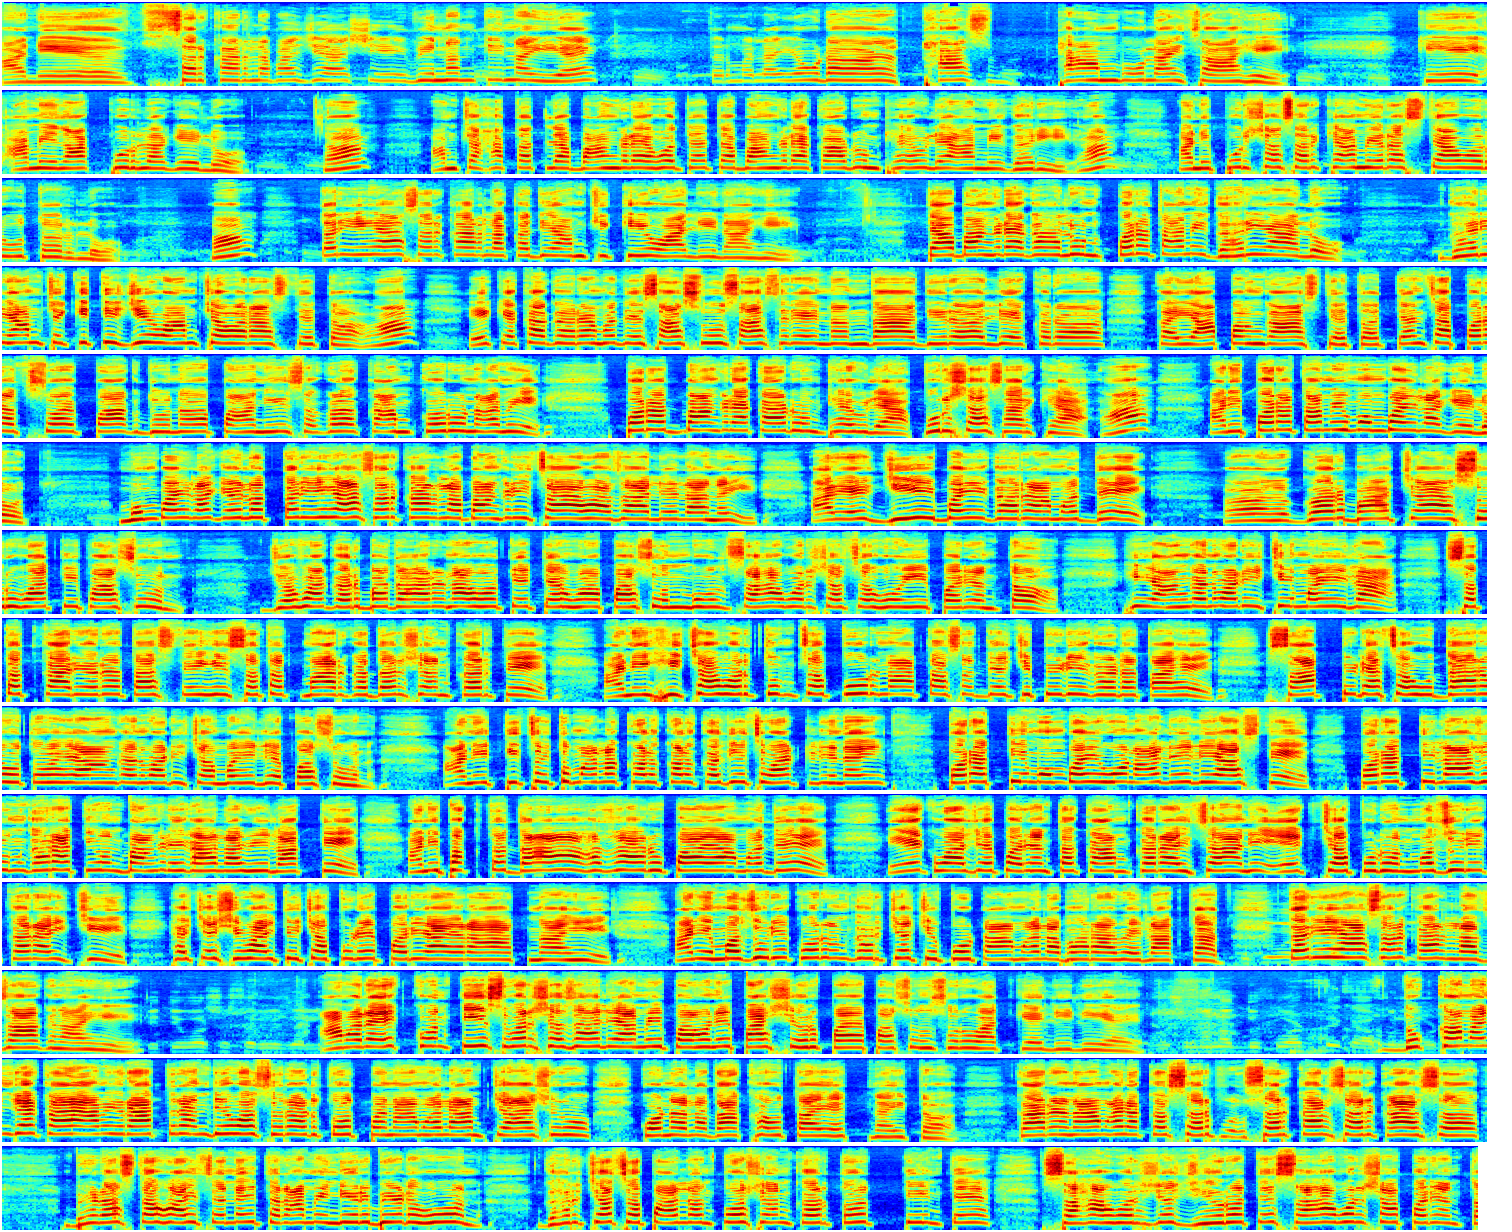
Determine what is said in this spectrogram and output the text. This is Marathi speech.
आणि सरकारला माझी अशी विनंती नाही आहे. तर मला एवढं ठास ठाम बोलायचं आहे की आम्ही नागपूरला गेलो हां? आमच्या हातातल्या बांगड्या होत्या त्या बांगड्या काढून ठेवल्या आम्ही घरी हां? आणि पुरुषासारखे आम्ही रस्त्यावर उतरलो हां? तरी ह्या सरकारला कधी आमची कीव आली नाही. त्या बांगड्या घालून परत आम्ही घरी आलो. घरी आमचे किती जीव आमच्यावर असते तर हां? एकेका घरामध्ये सासू सासरे नंदा दिरं लेकरं काही अपंग असते तर त्यांचा परत स्वयंपाक धुणं पाणी सगळं काम करून आम्ही परत बांगड्या काढून ठेवल्या पुरुषासारख्या हां? आणि परत आम्ही मुंबईला गेलो. मुंबईला गेलो तरी ह्या सरकारला बांगडीचा आवाज आलेला नाही. अरे जी बाई घरामध्ये गर्भाच्या सुरुवातीपासून जेव्हा गर्भधारणा होते तेव्हापासून मूल सहा वर्षाचं होईपर्यंत ही अंगणवाडीची महिला सतत कार्यरत असते ही सतत मार्गदर्शन करते आणि हिच्यावर तुमचं पूर्ण आता सध्याची पिढी घडत आहे. सात पिढ्याचा उद्धार होतो हे अंगणवाडीच्या महिलेपासून. आणि तिचं तुम्हाला कळकळ कधीच वाटली नाही. परत ती मुंबईहून आलेली असते. परत तिला अजून घरात येऊन बांगडी घालावी लागते आणि फक्त दहा हजार रुपयामध्ये एक वाजेपर्यंत काम करायचं आणि एकच्या पुढून मजुरी करायची. ह्याच्याशिवाय शेतीच्या पुढे पर्याय राहत नाही. आणि मजुरी करून घरच्याची पोटं आम्हाला भरावे लागतात. तरी ह्या सरकारला जाग नाही. आम्हाला एकोणतीस वर्ष झाली आम्ही पावणे पाचशे रुपयापासून सुरुवात केलेली आहे. दुःख म्हणजे काय? आम्ही रात्रंदिवस रडतो पण आम्हाला आमचे अश्रू कोणाला दाखवता येत नाहीत. कारण आम्हाला कसं सरकार सरकार असं भिडस्त व्हायचं नाही तर आम्ही निर्भीड होऊन घरच्याचं पालन पोषण करतो. तीन ते सहा वर्ष झिरो ते सहा वर्षापर्यंत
